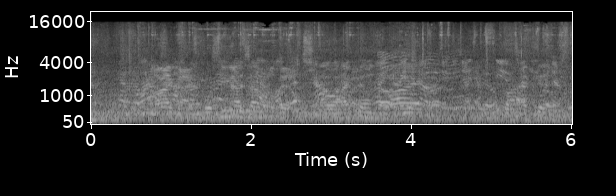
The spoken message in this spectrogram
All right, guys. We'll see you guys in a little bit. I feel I feel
